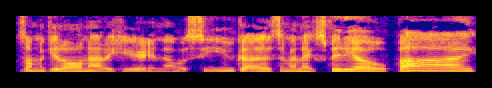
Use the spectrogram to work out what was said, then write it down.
So I'm going to get on out of here and I will see you guys in my next video. Bye!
